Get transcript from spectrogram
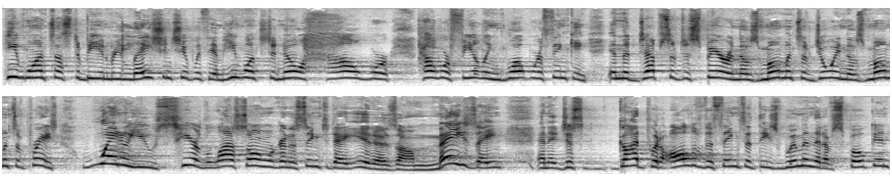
He wants us to be in relationship with him. He wants to know how we're how we're feeling, what we're thinking in the depths of despair, in those moments of joy, in those moments of praise. Wait till you hear the last song we're going to sing today. It is amazing, and it just God put all of the things that these women that have spoken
